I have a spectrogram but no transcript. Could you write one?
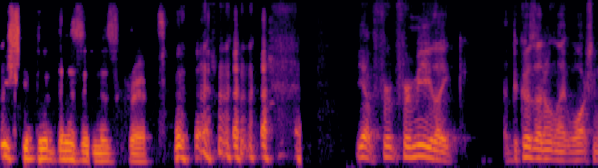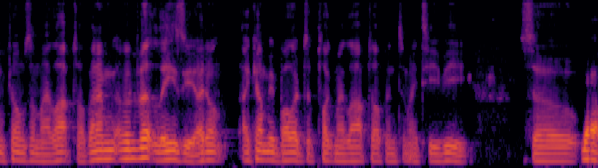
We should put this in the script. yeah, for, for me, like because I don't like watching films on my laptop, and I'm, I'm a bit lazy. I don't I can't be bothered to plug my laptop into my TV. So Yeah.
